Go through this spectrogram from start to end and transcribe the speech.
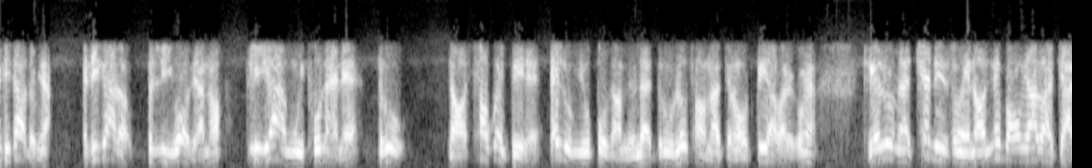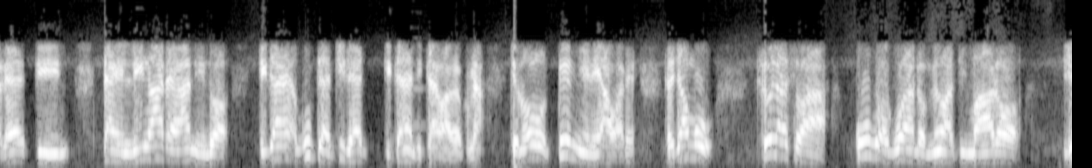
ဒီတော့တော့ဗျအဓိကတော့ပလီပေါ့ဗျာနော်ပလီကငွေထိုးနိုင်တယ်သူတို့နော်ဆောက်ခွင့်ပေးတယ်အဲ့လိုမျိုးပုံစံမျိုးနဲ့သူတို့လှုပ်ဆောင်တာကျွန်တော်တွေ့ရပါတယ်ခင်ဗျတကယ်လို့များချက်တွေဆိုရင်တော့နှစ်ပေါင်းများစွာကြာတယ်ဒီတိုင်၄၅တိုင်ကနေတော့ဒီတိုင်းအခုပြန်ကြည့်တယ်ဒီတိုင်းဒီတိုင်းပါပဲခင်ဗျ ကျွန်တော်တို့တွေ့မြင်နေရပါတယ်ဒါကြောင့်မို့လွတ်လပ်စွာကိုယ်ကွယ်ကိုယ်ကတော့မြန်မာပြည်မှာတော့ရ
